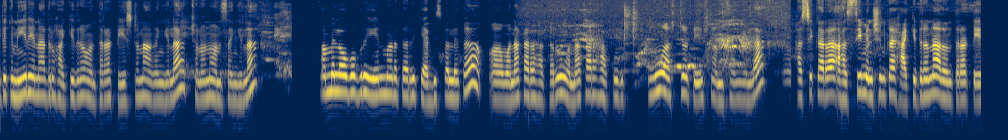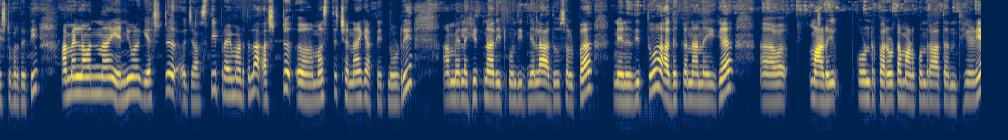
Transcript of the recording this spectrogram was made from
ಇದಕ್ಕೆ ನೀರು ಏನಾದರೂ ಹಾಕಿದ್ರೆ ಒಂಥರ ಟೇಸ್ಟನ್ನು ಆಗಂಗಿಲ್ಲ, ಚಲೋನೂ ಅನ್ಸಂಗಿಲ್ಲ. ಆಮೇಲೆ ಒಬ್ಬೊಬ್ರು ಏನು ಮಾಡ್ತಾರೆ ರೀ ಕ್ಯಾಬೇಜ್ ಪಲ್ಯಕ್ಕೆ ಒಣ ಖಾರ ಹಾಕೋರು. ಒಣ ಖಾರ ಹಾಕೋದಕ್ಕೂ ಅಷ್ಟು ಟೇಸ್ಟ್ ಅನ್ಸಂಗಿಲ್ಲ. ಹಸಿ ಖಾರ, ಹಸಿ ಮೆಣಸಿನ್ಕಾಯಿ ಹಾಕಿದ್ರನ ಅದೊಂಥರ ಟೇಸ್ಟ್ ಬರ್ತೈತಿ. ಆಮೇಲೆ ನಾವು ಅದನ್ನ ಎಣ್ಣೆ ಒಳಗೆ ಎಷ್ಟು ಜಾಸ್ತಿ ಫ್ರೈ ಮಾಡ್ತಲ್ಲ ಅಷ್ಟು ಮಸ್ತ್ ಚೆನ್ನಾಗಿ ಆಗ್ತೈತಿ ನೋಡ್ರಿ. ಆಮೇಲೆ ಹಿಟ್ಟು ನಾದಿ ಇಟ್ಕೊಂಡಿದ್ನೆಲ್ಲ ಅದು ಸ್ವಲ್ಪ ನೆನೆದಿತ್ತು. ಅದಕ್ಕೆ ನಾನು ಈಗ ಮಾಡಿ ಕೊಂಡ್ರೆ ಪರೋಟ ಮಾಡ್ಕೊಂಡ್ರೆ ಹೇಳಿ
